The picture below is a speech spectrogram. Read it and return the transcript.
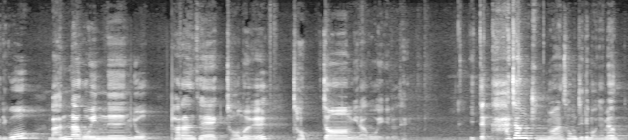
그리고 만나고 있는 요 파란색 점을 접점이라고 얘기를 해. 이때 가장 중요한 성질이 뭐냐면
